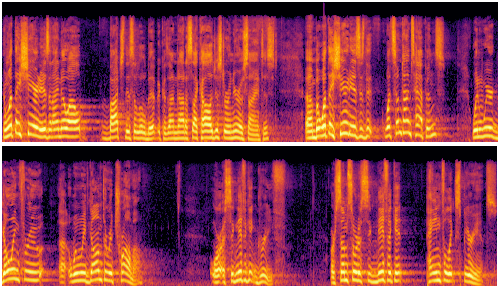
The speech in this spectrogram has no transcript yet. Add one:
And what they shared is, and I know I'll botch this a little bit because I'm not a psychologist or a neuroscientist. Um, but what they shared is, is that what sometimes happens when we're going through, uh, when we've gone through a trauma or a significant grief or some sort of significant painful experience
